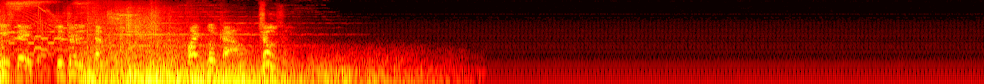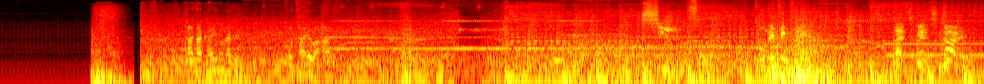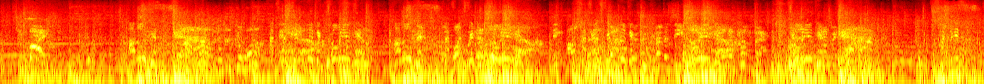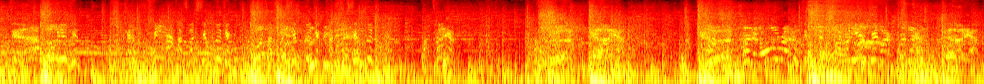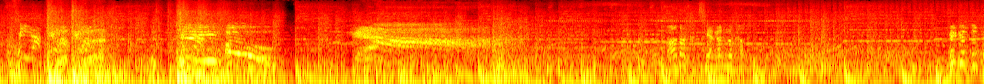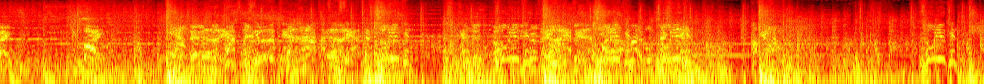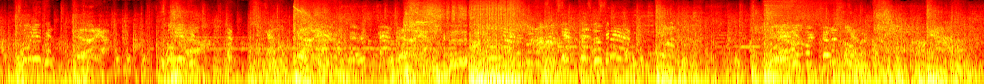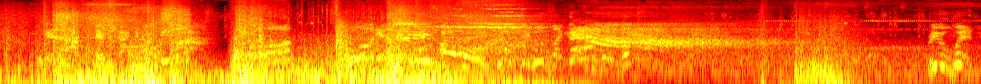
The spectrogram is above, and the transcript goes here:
East Asia, deserted temple. Fight locale, chosen. 戦いの中に答えはある真の像止めてくれ Let's get started. Hadouken! How I'll this go on? Fantastic Victorian! Hadouken! What we can do here! The ultimate battle for supremacy! Hadouken! Come back! まだ立ち上がるのか Pick up the pace. Fight! There's You win!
